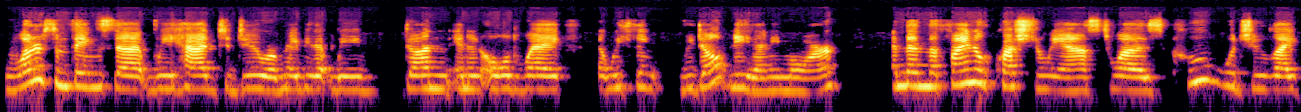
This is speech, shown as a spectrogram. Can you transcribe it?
What are some things that we had to do or maybe that we've done in an old way that we think we don't need anymore? And then the final question we asked was, who would you like,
